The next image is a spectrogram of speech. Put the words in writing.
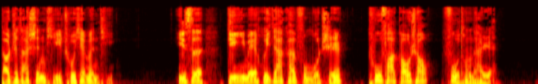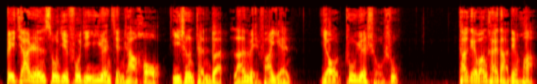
导致他身体出现问题。一次，丁一梅回家看父母时，突发高烧，腹痛难忍。被家人送进附近医院检查后，医生诊断阑尾发炎，要住院手术。他给王凯打电话，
